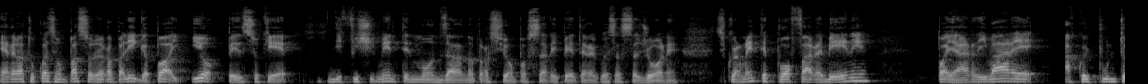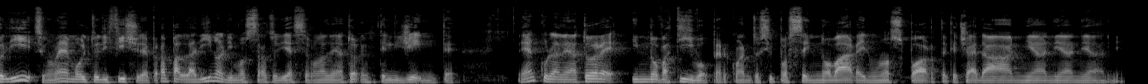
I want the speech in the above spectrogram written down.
è arrivato quasi a un passo all'Europa League. Poi io penso che difficilmente il Monza l'anno prossimo possa ripetere questa stagione. Sicuramente può fare bene, poi arrivare a quel punto lì secondo me è molto difficile, però Palladino ha dimostrato di essere un allenatore intelligente e anche un allenatore innovativo per quanto si possa innovare in uno sport che c'è da anni, anni, anni, anni.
